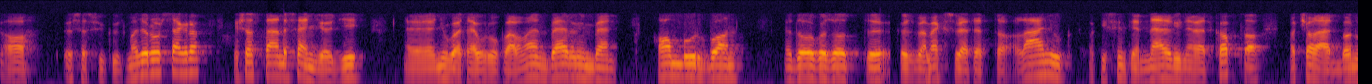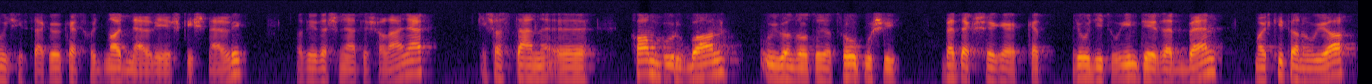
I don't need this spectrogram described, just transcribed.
a összeszűkült Magyarországra, és aztán Szentgyörgyi Nyugat-Európába ment, Berlinben, Hamburgban dolgozott, közben megszületett a lányuk, aki szintén Nelly nevet kapta, a családban úgy hívták őket, hogy Nagy Nelly és Kis Nelly, az édesanyját és a lányát, és aztán Hamburgban úgy gondolt, hogy a trópusi betegségeket gyógyító intézetben majd kitanulja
